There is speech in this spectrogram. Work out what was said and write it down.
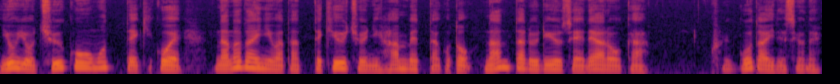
いよいよ中古をもって聞こえ7代にわたって宮中に半べったこと何たる流星であろうか。これ5代ですよね。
